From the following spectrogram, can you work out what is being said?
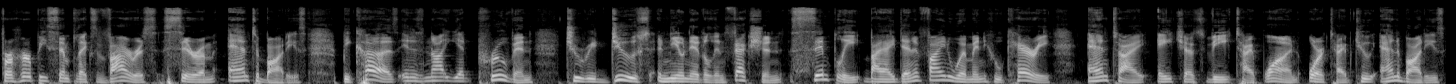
for herpes simplex virus serum antibodies because it is not yet proven to reduce neonatal infection simply by identifying women who carry anti-HSV type 1 or type 2 antibodies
